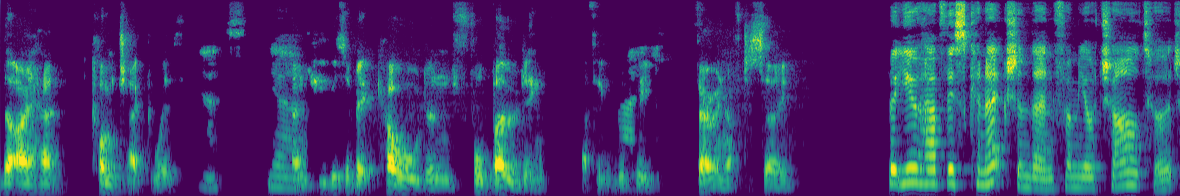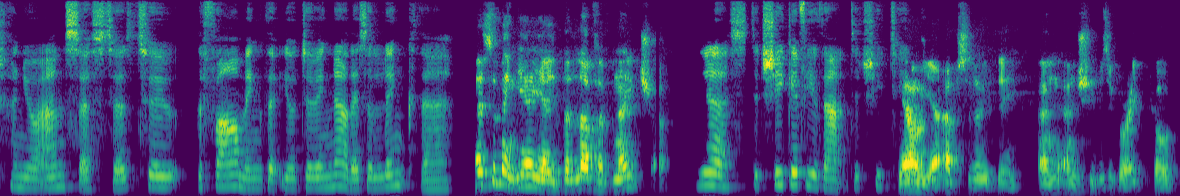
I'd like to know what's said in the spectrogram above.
that I had contact with. Yes. Yeah. And she was a bit cold and foreboding, I think would be fair enough to say. But you have this connection then from your childhood and your ancestors to the farming that you're doing now. There's a link there. There's a link, yeah, yeah. The love of nature. Yes. Did she give you that? Did she teach? Oh, yeah, absolutely. And and she was a great cook.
